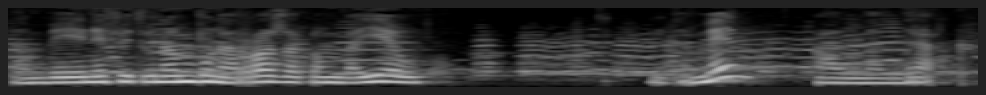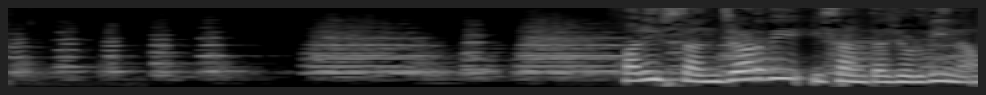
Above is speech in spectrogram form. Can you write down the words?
També n'he fet una amb una rosa, com veieu. I també el del drac. Feliç Sant Jordi i Santa Jordina!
